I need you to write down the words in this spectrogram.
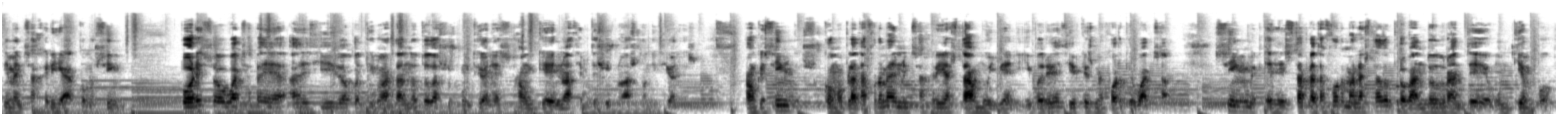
de mensajería como Sing. Por eso WhatsApp ha decidido continuar dando todas sus funciones aunque no acepte sus nuevas condiciones. Aunque Sing como plataforma de mensajería está muy bien y podría decir que es mejor que WhatsApp. Sing, eh, esta plataforma la he estado probando durante un tiempo,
